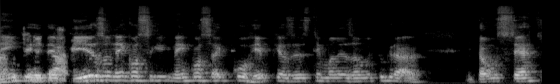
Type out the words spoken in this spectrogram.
nem perder peso, nem, conseguir, nem consegue correr, porque às vezes tem uma lesão muito grave. Então, o certo,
